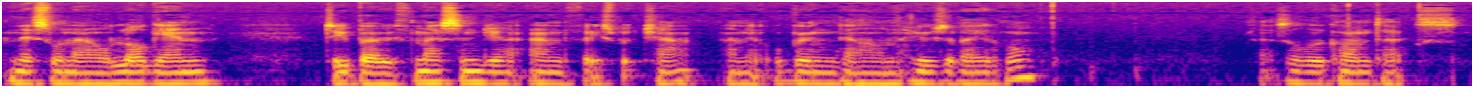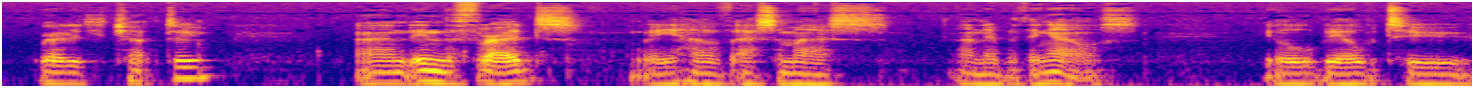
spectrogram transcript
and this will now log in to both Messenger and Facebook chat and it will bring down who's available. So that's all the contacts ready to chat to. And in the threads, where you have SMS and everything else, you'll be able to.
